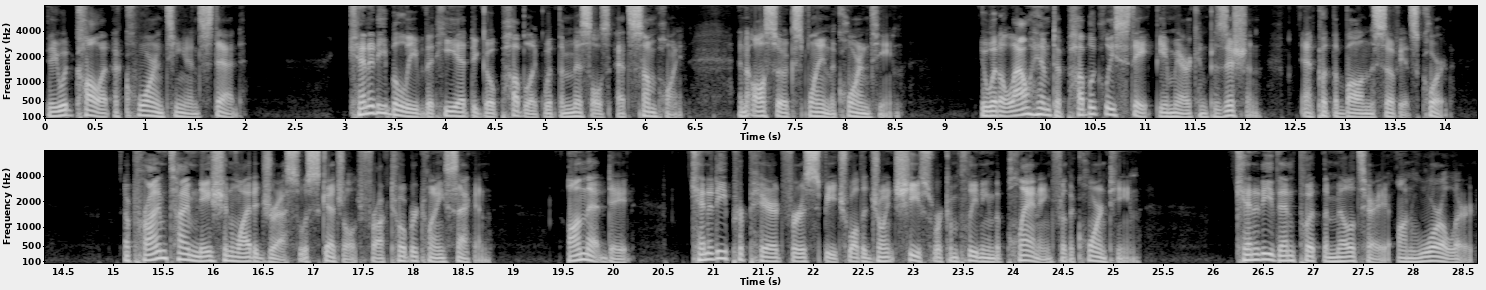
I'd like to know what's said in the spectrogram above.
they would call it a quarantine instead. Kennedy believed that he had to go public with the missiles at some point and also explain the quarantine. It would allow him to publicly state the American position and put the ball in the Soviets' court. A prime-time nationwide address was scheduled for October 22nd. On that date, Kennedy prepared for his speech while the Joint Chiefs were completing the planning for the quarantine. Kennedy then put the military on war alert.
